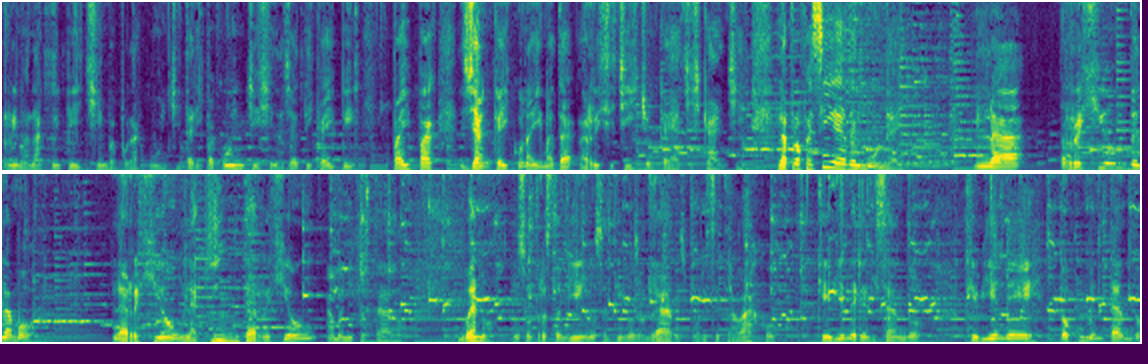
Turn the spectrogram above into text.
rimanakuypi chimbapurakunchik taripakunchik shinallati kaypi paypak llankaykuna imata riksichichon kayachishkanchik. La profecía del munay la región del amor la región, la quinta región ha manifestado. Bueno, nosotros también nos sentimos honrados por ese trabajo que viene realizando, que viene documentando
